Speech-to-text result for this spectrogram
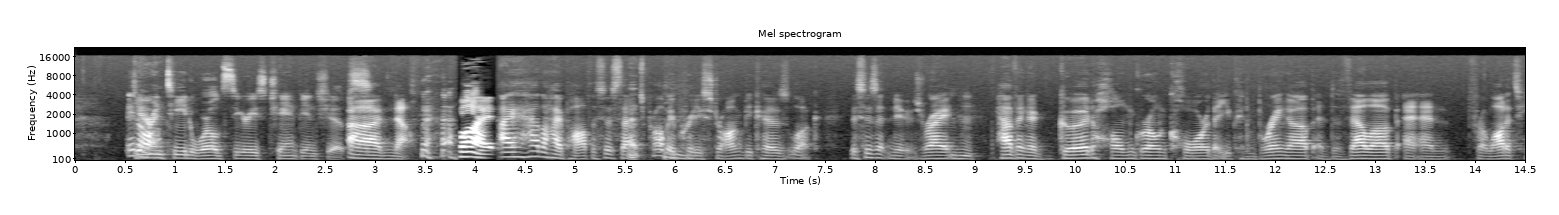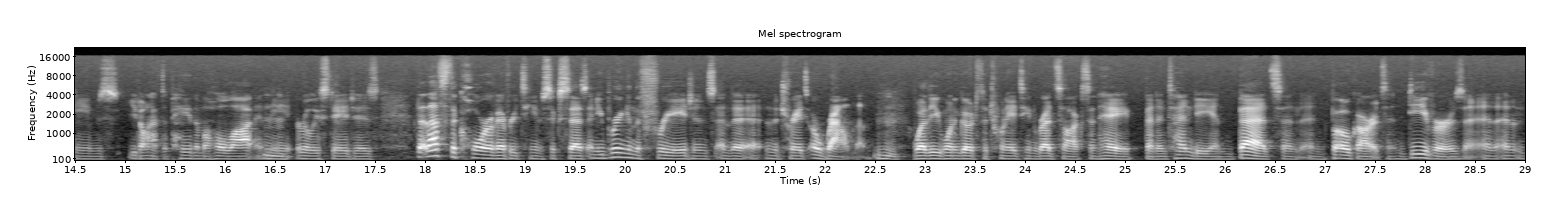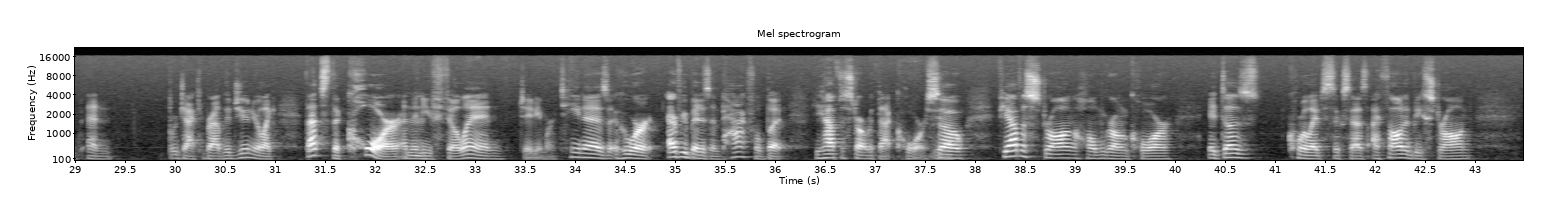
You know, Guaranteed World Series championships. Uh, no. but I had a hypothesis that it's probably pretty strong because, look, this isn't news, right? Having a good homegrown core that you can bring up and develop, and, and for a lot of teams, you don't have to pay them a whole lot in the mm. early stages. That, that's the core of every team's success, and you bring in the free agents and the and the trades around them. Mm-hmm. Whether you want to go to the 2018 Red Sox and hey, Benintendi and Betts and, and Bogaerts and Devers and and and Jackie Bradley Jr. Like that's the core, and then mm. you fill in JD Martinez, who are every bit as impactful, but you have to start with that core. So if you have a strong homegrown core, it does correlate to success. I thought it'd be strong.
